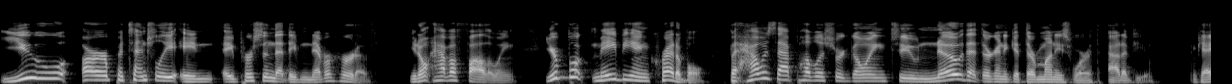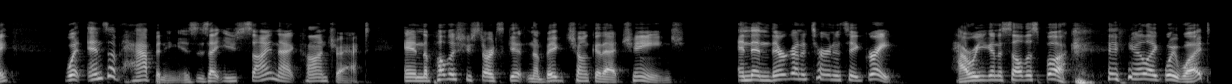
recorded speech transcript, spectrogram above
You are potentially a a person that they've never heard of. You don't have a following. Your book may be incredible, but how is that publisher going to know that they're going to get their money's worth out of you? Okay. What ends up happening is, is that you sign that contract and the publisher starts getting a big chunk of that change. And then they're going to turn and say, Great, how are you going to sell this book? and you're like, Wait, what?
